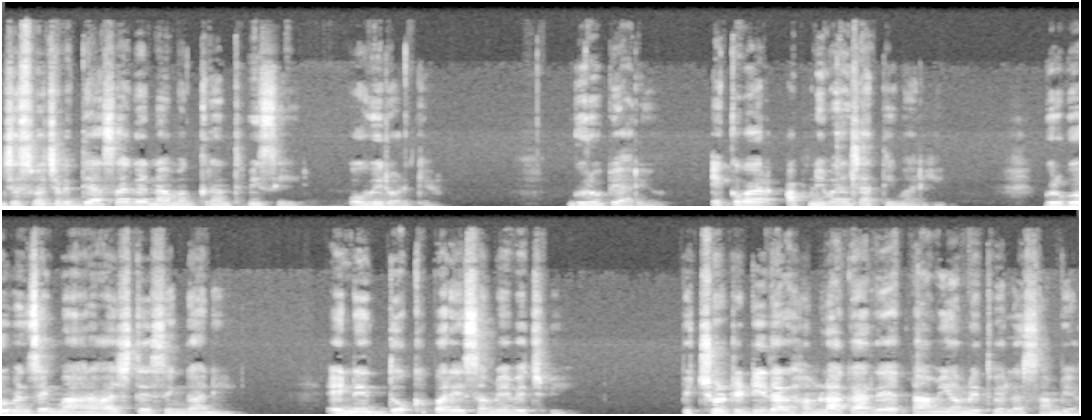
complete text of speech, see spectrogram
ਜਿਸ ਵਿੱਚ ਵਿਦਿਆਸਾਗਰ ਨਾਮਕ ਗ੍ਰੰਥ ਵੀ ਸੀ, ਉਹ ਵੀ ਰੁੜ ਗਿਆ। ਗੁਰੂ ਪਿਆਰਿਓ, ਇੱਕ ਵਾਰ ਆਪਣੇ ਵੱਲ ਝਾਤੀ ਮਾਰੀਏ। ਗੁਰੂ ਗੋਬਿੰਦ ਸਿੰਘ ਮਹਾਰਾਜ ਤੇ ਸਿੰਘਾਂ ਨੇ ਇੰਨੇ ਦੁੱਖ ਭਰੇ ਸਮੇਂ ਵਿੱਚ ਵੀ ਪਿੱਛੋਂ ਟਿੱਡੀ ਦਲ ਹਮਲਾ ਕਰ ਰਿਹਾ, ਤਾਂ ਵੀ ਅੰਮ੍ਰਿਤ ਵੇਲਾ ਸਾਂਭਿਆ।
